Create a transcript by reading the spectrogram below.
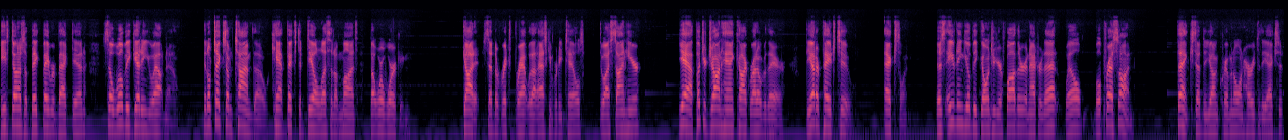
He's done us a big favor back then, so we'll be getting you out now. It'll take some time, though. Can't fix the deal in less than a month, but we're working. Got it, said the rich brat without asking for details. Do I sign here? Yeah, put your John Hancock right over there. The other page too. Excellent. This evening you'll be going to your father, and after that, well, we'll press on. Thanks, said the young criminal and hurried to the exit.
